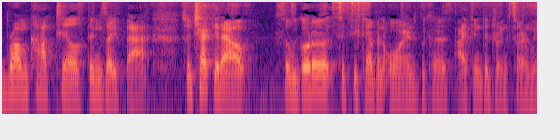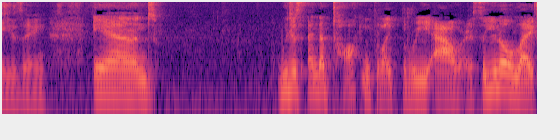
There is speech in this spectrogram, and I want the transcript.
rum cocktails things like that. So check it out. So we go to 67 orange because i think the drinks are amazing. And we just end up talking for like three hours. So you know like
